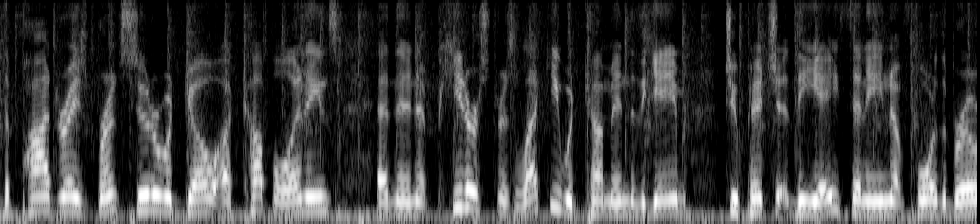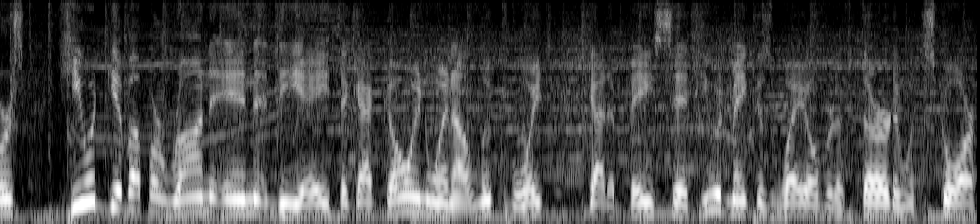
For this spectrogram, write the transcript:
the Padres. Brent Suter would go a couple innings, and then Peter Strzelecki would come into the game to pitch the eighth inning for the Brewers. He would give up a run in the eighth. It got going when uh, Luke Voit got a base hit. He would make his way over to third and would score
